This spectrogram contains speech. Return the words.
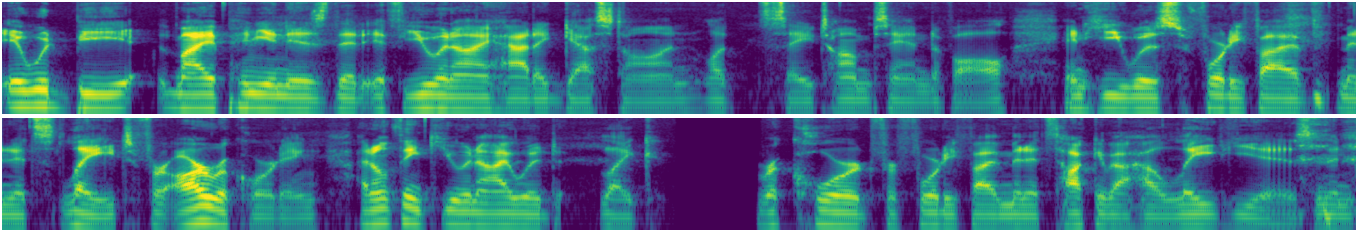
it would be my opinion is that if you and I had a guest on, let's say Tom Sandoval, and he was 45 minutes late for our recording, I don't think you and I would like record for 45 minutes talking about how late he is and then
